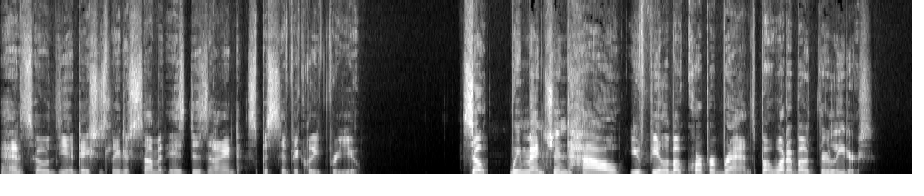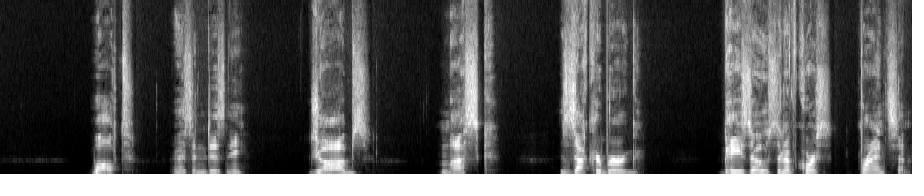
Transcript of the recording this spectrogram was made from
And so the Audacious Leader Summit is designed specifically for you. So we mentioned how you feel about corporate brands, but what about their leaders? Walt, as in Disney, Jobs, Musk, Zuckerberg, Bezos, and of course, Branson.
